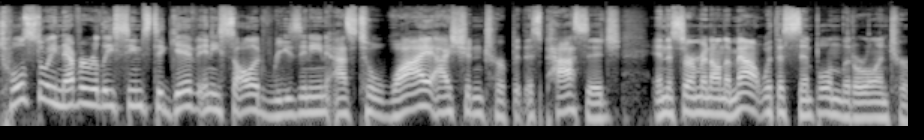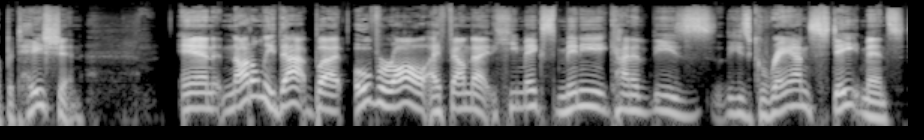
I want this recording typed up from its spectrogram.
Tolstoy never really seems to give any solid reasoning as to why I should interpret this passage in the Sermon on the Mount with a simple and literal interpretation. And not only that, but overall, I found that he makes many kind of these, these grand statements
